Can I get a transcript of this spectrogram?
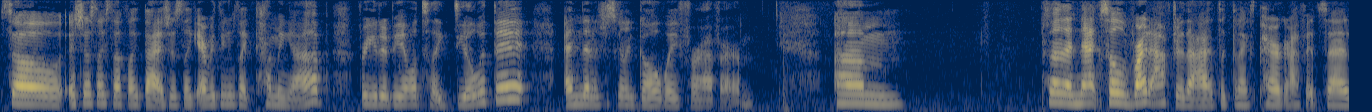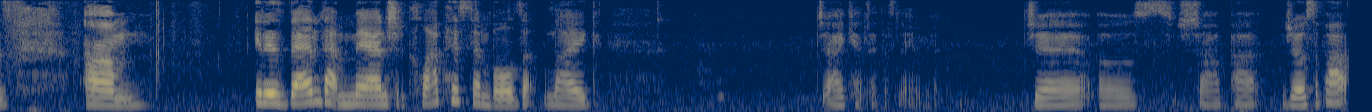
So it's just like stuff like that. It's just like everything's like coming up for you to be able to like deal with it. And then it's just gonna go away forever. Um so the next, so right after that, it's like the next paragraph. It says, um, "It is then that man should clap his cymbals like I can't say this name, Jehoshaphat, Josaphat.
